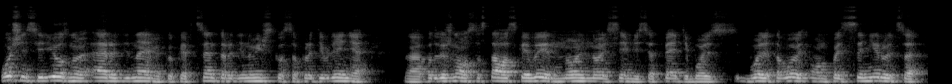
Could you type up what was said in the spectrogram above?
очень серьезную аэродинамику, коэффициент аэродинамического сопротивления а, подвижного состава Skyway 0,075 и более, более того он позиционируется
